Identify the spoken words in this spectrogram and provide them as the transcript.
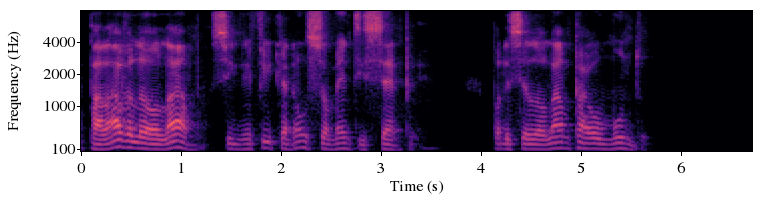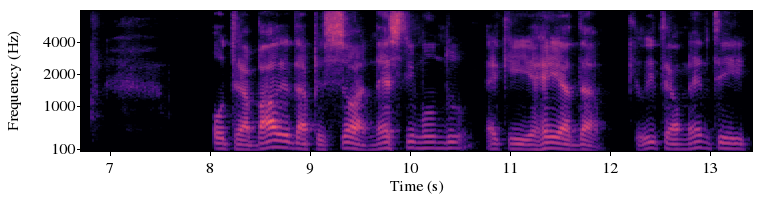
A palavra Leolam significa não somente sempre, pode ser Leolam para o mundo. O trabalho da pessoa neste mundo é que Rei Adam, que literalmente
